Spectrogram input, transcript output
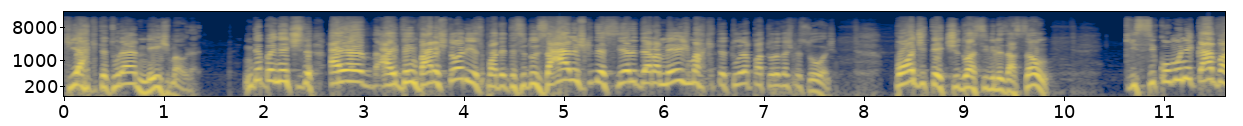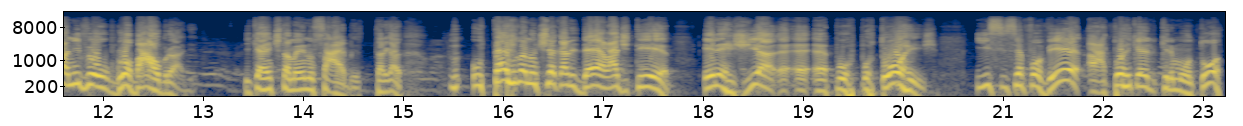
que a arquitetura é a mesma, Aura. Independente de. Aí, aí vem várias teorias. Podem ter sido os aliens que desceram e deram a mesma arquitetura pra todas as pessoas. Pode ter tido uma civilização que se comunicava a nível global, brother. E que a gente também não sabe, tá ligado? O- Tesla não tinha aquela ideia lá de ter energia é, é, é, por, por torres. E se você for ver, a torre que ele, que ele montou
